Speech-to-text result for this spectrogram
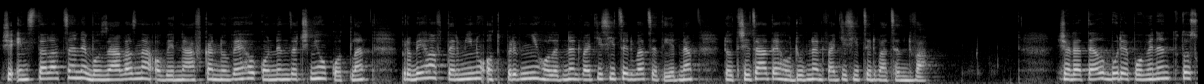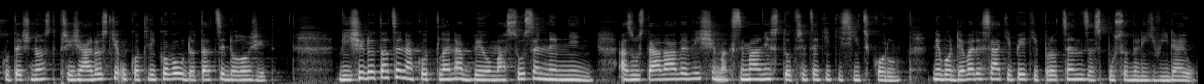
že instalace nebo závazná objednávka nového kondenzačního kotle proběhla v termínu od 1. ledna 2021 do 30. dubna 2022. Žadatel bude povinen tuto skutečnost při žádosti u kotlíkovou dotaci doložit. Výše dotace na kotle na biomasu se nemění a zůstává ve výši maximálně 130 tisíc korun nebo 95% ze způsobilých výdajů.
